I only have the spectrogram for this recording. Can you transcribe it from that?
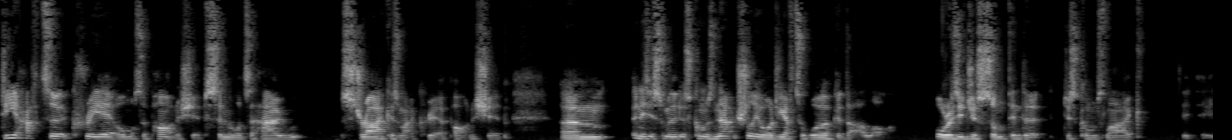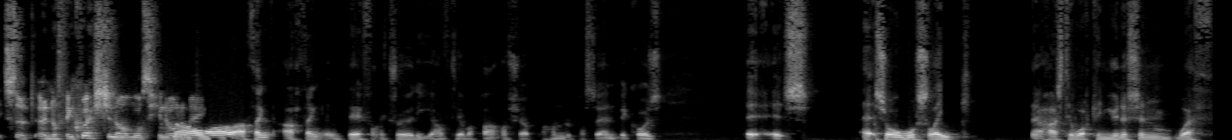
do you have to create almost a partnership similar to how strikers might create a partnership? Um, and is it something that just comes naturally, or do you have to work at that a lot, or is it just something that just comes like it's a, a nothing question almost? You know? No, I mean? no. I think I think it's definitely true that you have to have a partnership, hundred percent, because it, it's it's almost like it has to work in unison with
